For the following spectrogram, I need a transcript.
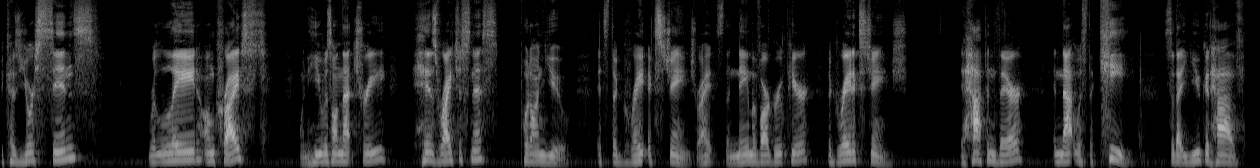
Because your sins were laid on Christ when He was on that tree, His righteousness put on you. It's the great exchange, right? It's the name of our group here, the great exchange. It happened there, and that was the key so that you could have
